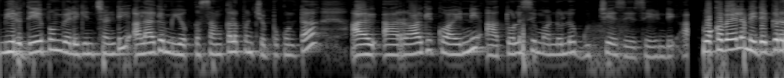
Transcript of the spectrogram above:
మీరు దీపం వెలిగించండి అలాగే మీ యొక్క సంకల్పం చెప్పుకుంటా ఆ రాగి కాయిన్ని ఆ తులసి మన్నులో గుచ్చేసేసేయండి. ఒకవేళ మీ దగ్గర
